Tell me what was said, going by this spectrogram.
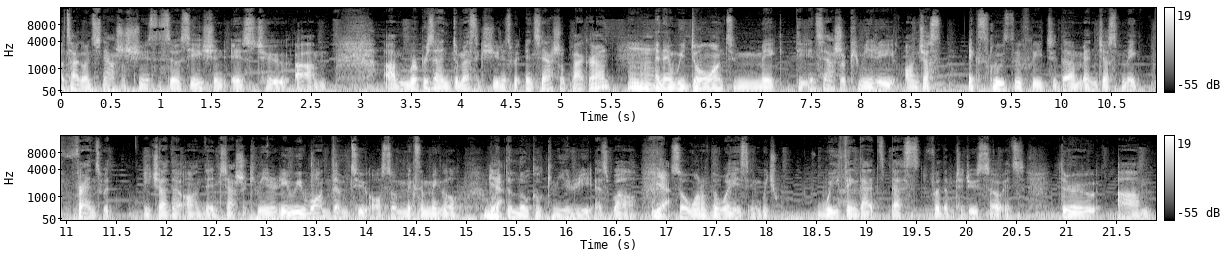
Otago International Students Association is to um, um, represent domestic students with international background, Mm-hmm. and then we don't want to make the international community on just exclusively to them and just make friends with each other on the international community. We want them to also mix and mingle Yeah. with the local community as well. Yeah. So one of the ways in which we think that's best for them to do so it's through um,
